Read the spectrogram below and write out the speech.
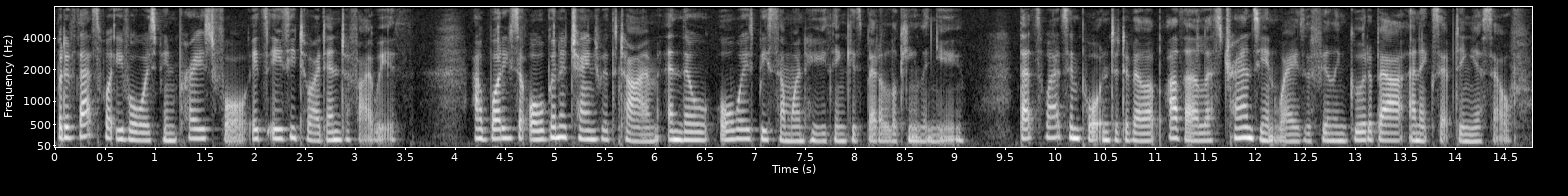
but if that's what you've always been praised for, it's easy to identify with. Our bodies are all going to change with time, and there will always be someone who you think is better looking than you. That's why it's important to develop other, less transient ways of feeling good about and accepting yourself.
